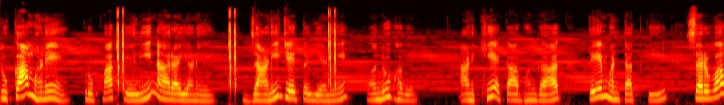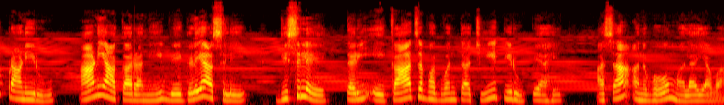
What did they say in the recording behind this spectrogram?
तुका म्हणे कृपा केली नारायणे जाणी जेत येणे अनुभवे. आणखी एका अभंगात ते म्हणतात की सर्व प्राणीरूप आणि आकाराने वेगळे असले दिसले तरी एकाच भगवंताची ती रूपे आहेत असा अनुभव मला यावा.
